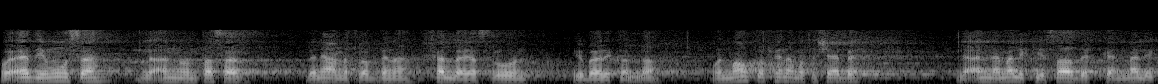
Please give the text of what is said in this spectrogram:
وآدي موسى لأنه انتصر بنعمة ربنا خلى يسرون يبارك الله. والموقف هنا متشابه لأن ملكي صادق كان ملك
